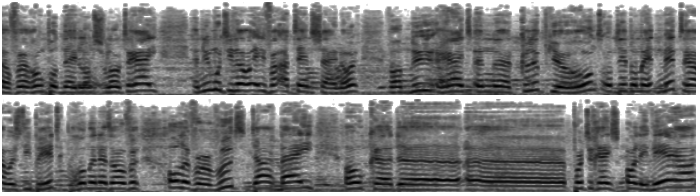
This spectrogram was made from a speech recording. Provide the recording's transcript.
of Roompot Nederlandse Loterij. En nu moet hij wel even attent zijn hoor. Want nu rijdt een uh, clubje rond op dit moment met trouwens die Brit. Ik begon net over. Oliver Wood. Daarbij ook uh, de Portugees Oliveira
